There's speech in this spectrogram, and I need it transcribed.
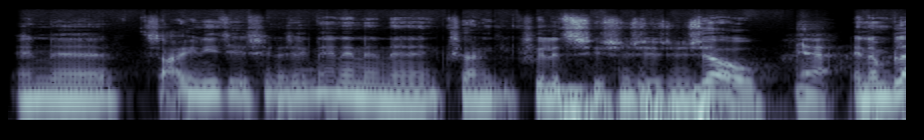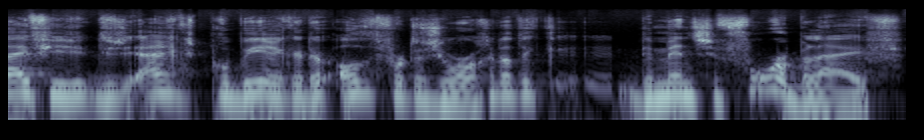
En eh, zou je niet eens? En dan zeg ik, nee, nee, nee, nee, ik, zou niet, ik wil het zus en zus en zo. Ja. En dan blijf je, dus eigenlijk probeer ik er altijd voor te zorgen dat ik de mensen voor blijf.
